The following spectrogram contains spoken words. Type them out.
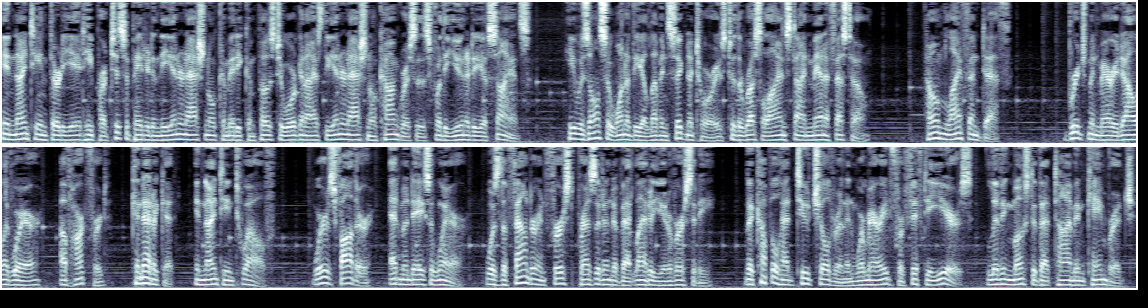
In 1938 he participated in the International Committee composed to organize the International Congresses for the Unity of Science. He was also one of the 11 signatories to the Russell-Einstein Manifesto. Home Life and Death Bridgman married Olive Ware, of Hartford, Connecticut, in 1912. Ware's father, Edmund Asa Ware, was the founder and first president of Atlanta University. The couple had two children and were married for 50 years, living most of that time in Cambridge.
